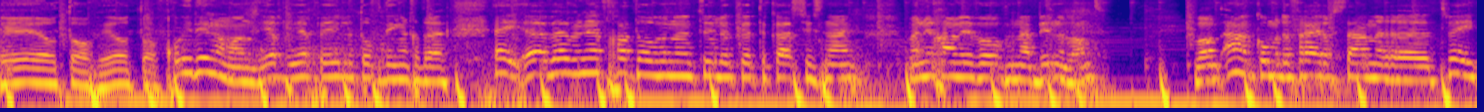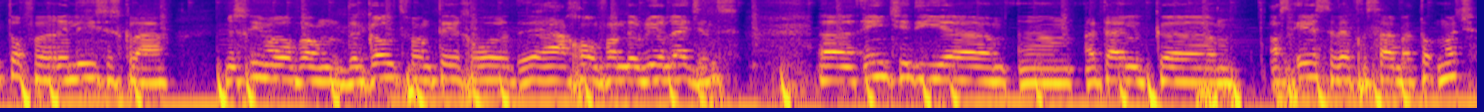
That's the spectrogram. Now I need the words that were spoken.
Heel tof, heel tof. Goeie dingen, man. Je hebt, je hebt hele toffe dingen gedraaid. hey, eh, we hebben net gehad over natuurlijk uh, TK69. Maar nu gaan we even over naar binnenland. Want aankomende vrijdag staan er eh, twee toffe releases klaar. Misschien wel van de GOAT van tegenwoordig. Ja, gewoon van de Real Legends. Eh, eentje die eh, ehm, uiteindelijk eh, als eerste werd gesigned bij Top Notch.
